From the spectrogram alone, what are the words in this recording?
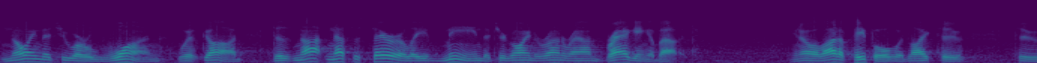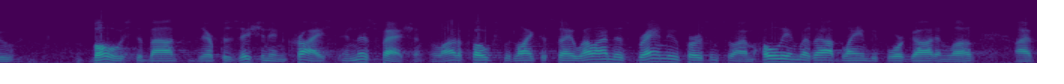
knowing that you are one with God, does not necessarily mean that you're going to run around bragging about it. You know, a lot of people would like to to boast about their position in Christ in this fashion. A lot of folks would like to say, well, I'm this brand new person, so I'm holy and without blame before God and love. I've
